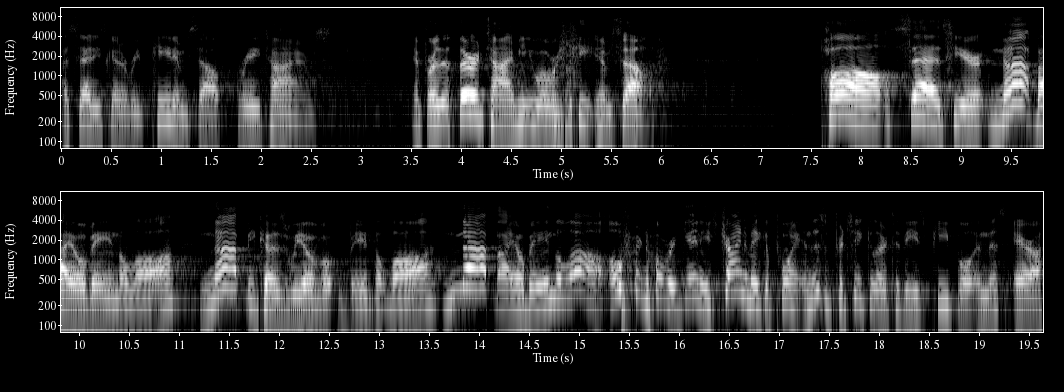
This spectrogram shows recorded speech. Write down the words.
I said he's going to repeat himself three times. And for the third time, he will repeat himself. Paul says here, not by obeying the law, not because we have obeyed the law, not by obeying the law. Over and over again, he's trying to make a point, and this is particular to these people in this era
